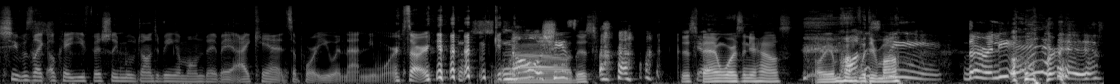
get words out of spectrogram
She was like, "Okay, you officially moved on to being a monbebe. I can't support you in that anymore. Sorry." no, wow, she's there's there's yeah. fan wars in your house or your mom Honestly, with your mom. There really is.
